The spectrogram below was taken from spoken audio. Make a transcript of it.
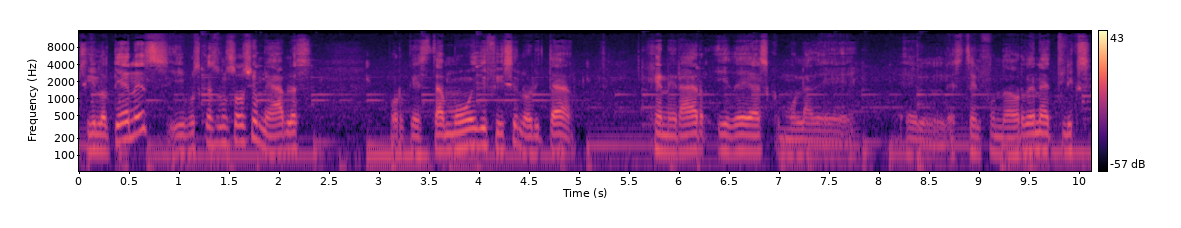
si lo tienes y buscas un socio, me hablas. Porque está muy difícil ahorita generar ideas como la de el, este, el fundador de Netflix.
